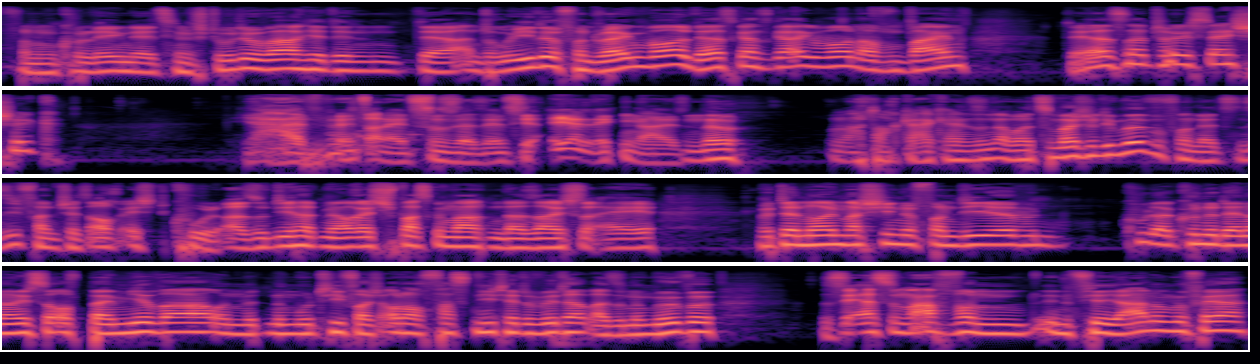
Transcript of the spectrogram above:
von einem Kollegen, der jetzt im Studio war, hier den, der Androide von Dragon Ball, der ist ganz geil geworden auf dem Bein. Der ist natürlich sehr schick. Ja, ich will jetzt auch nicht zu sehr selbst die Eier lecken halten, ne? Macht auch gar keinen Sinn. Aber zum Beispiel die Möwe von letzten, die fand ich jetzt auch echt cool. Also die hat mir auch echt Spaß gemacht und da sage ich so, ey, mit der neuen Maschine von dir, cooler Kunde, der noch nicht so oft bei mir war und mit einem Motiv, was ich auch noch fast nie tätowiert habe, also eine Möwe. Das erste Mal von in vier Jahren ungefähr.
